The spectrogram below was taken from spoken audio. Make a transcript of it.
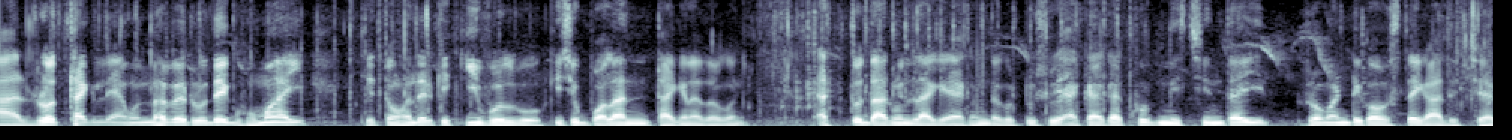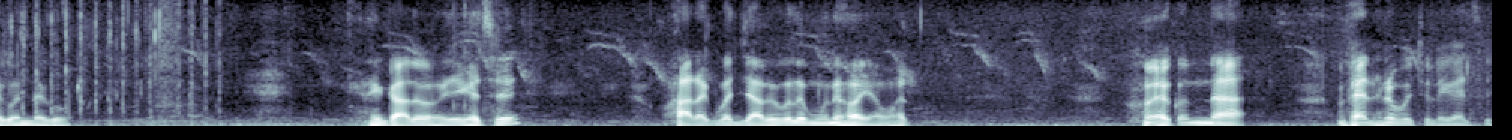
আর রোদ থাকলে এমনভাবে রোদে ঘুমাই যে তোমাদেরকে কি বলব? কিছু বলার থাকে না তখন। এত দারুণ লাগে। এখন দেখো টুসু একা একা খুব নিশ্চিন্তাই রোমান্টিক অবস্থায় গা ধুচ্ছে এখন দেখো। গা হয়ে গেছে। আর একবার যাবে বলে মনে হয় আমার। এখন না ভ্যানের ওপর চলে গেছে।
